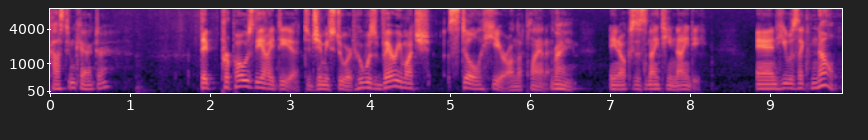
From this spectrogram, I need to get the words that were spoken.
Costume character. They proposed the idea to Jimmy Stewart, who was very much still here on the planet. Right. You know, because it's 1990. And he was like, No,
